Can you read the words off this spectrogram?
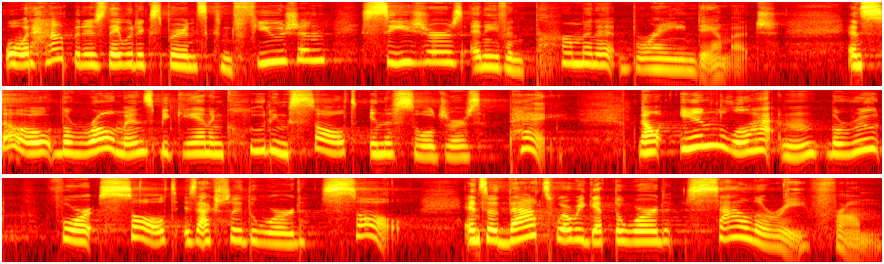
what would happen is they would experience confusion, seizures, and even permanent brain damage. And so the Romans began including salt in the soldiers' pay. Now, in Latin, the root for salt is actually the word sal. And so that's where we get the word salary from.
